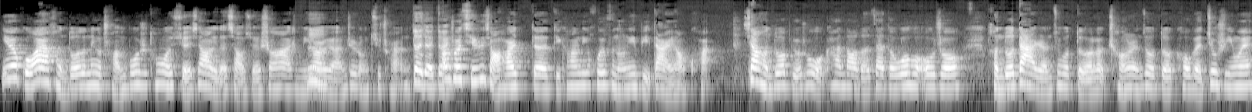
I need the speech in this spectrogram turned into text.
因为国外很多的那个传播是通过学校里的小学生啊，什么幼儿园这种去传。对对对他们说，其实小孩的抵抗力、恢复能力比大人要快。像很多，比如说我看到的，在德国和欧洲，很多大人最后得了，成人最后得 COVID，就是因为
